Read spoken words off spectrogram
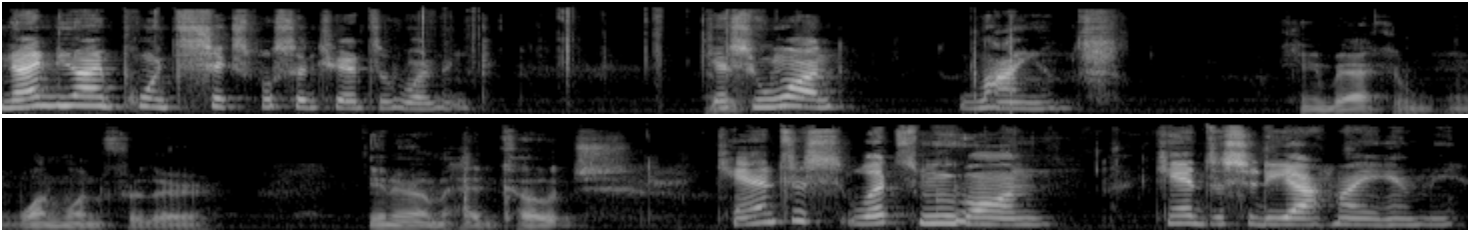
Ninety nine point six percent chance of winning. Guess who won? Lions. Came back and won one for their interim head coach. Kansas. Let's move on. Kansas City at Miami.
